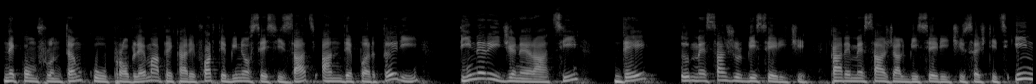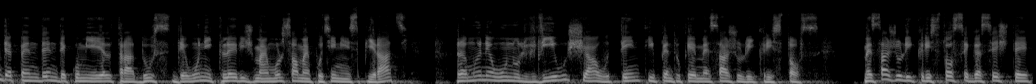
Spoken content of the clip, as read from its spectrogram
ne confruntăm cu problema pe care foarte bine o sesizați a îndepărtării tinerei generații de mesajul bisericii. Care mesaj al bisericii, să știți, independent de cum e el tradus de unii clerici mai mult sau mai puțin inspirați, rămâne unul viu și autentic pentru că e mesajul lui Hristos. Mesajul lui Hristos se găsește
